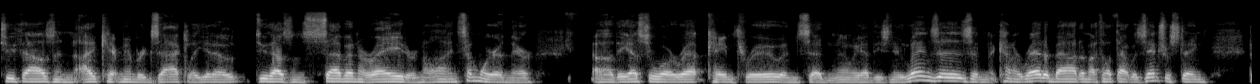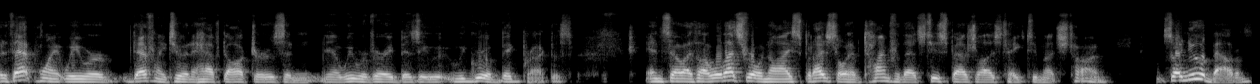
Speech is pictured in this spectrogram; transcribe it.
2000. I can't remember exactly. You know, 2007 or eight or nine, somewhere in there uh, the Essilor rep came through and said, you know, we have these new lenses and kind of read about them. I thought that was interesting. But at that point, we were definitely two and a half doctors and, you know, we were very busy. We, we grew a big practice. And so I thought, well, that's real nice, but I just don't have time for that. It's too specialized, take too much time. So I knew about them.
